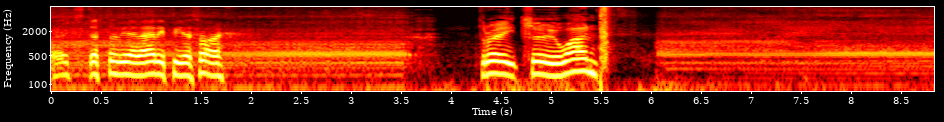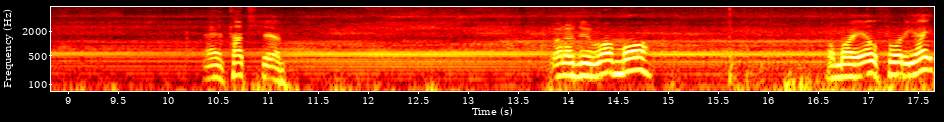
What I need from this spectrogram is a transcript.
It's definitely at 80 psi. Three, two, one. And touchdown. Gotta do one more on my L48.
